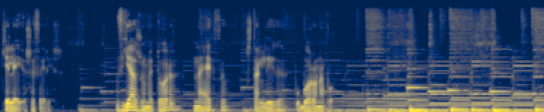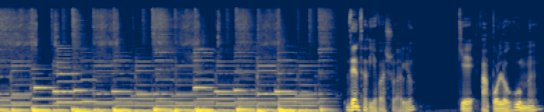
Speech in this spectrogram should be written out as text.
Και λέει ο Σεφέρης. Βιάζομαι τώρα να έρθω στα λίγα που μπορώ να πω. Δεν θα διαβάσω άλλο και απολογούμε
